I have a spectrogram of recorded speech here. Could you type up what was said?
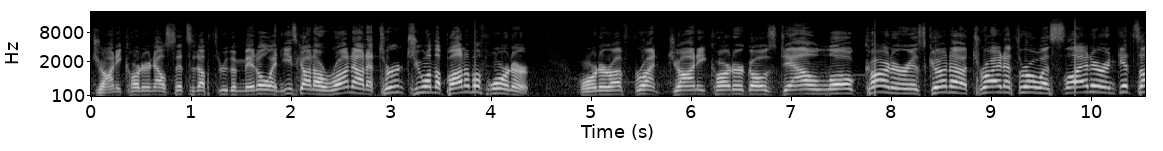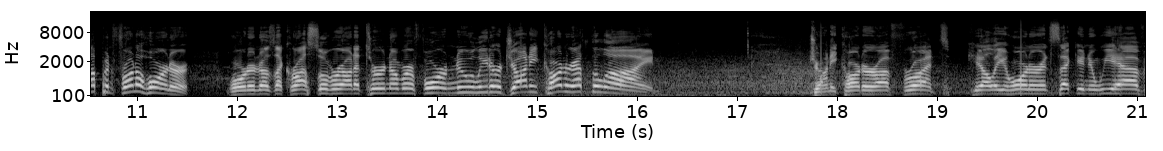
Johnny Carter now sets it up through the middle, and he's got a run out of turn two on the bottom of Horner. Horner up front. Johnny Carter goes down low. Carter is gonna try to throw a slider and gets up in front of Horner. Horner does a crossover out of turn number four. New leader Johnny Carter at the line. Johnny Carter up front. Kelly Horner in second, and we have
